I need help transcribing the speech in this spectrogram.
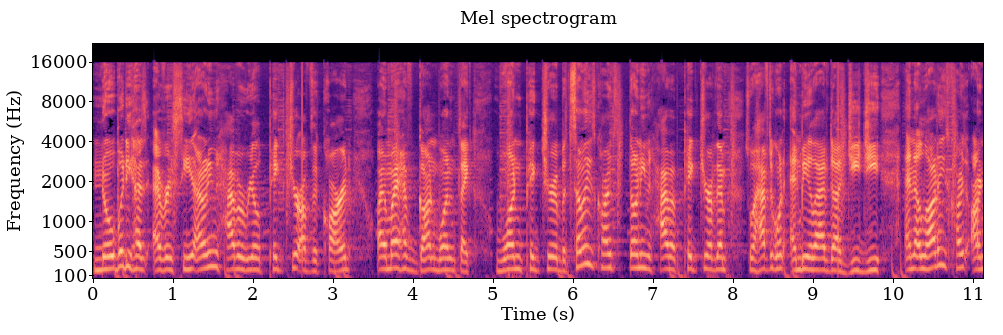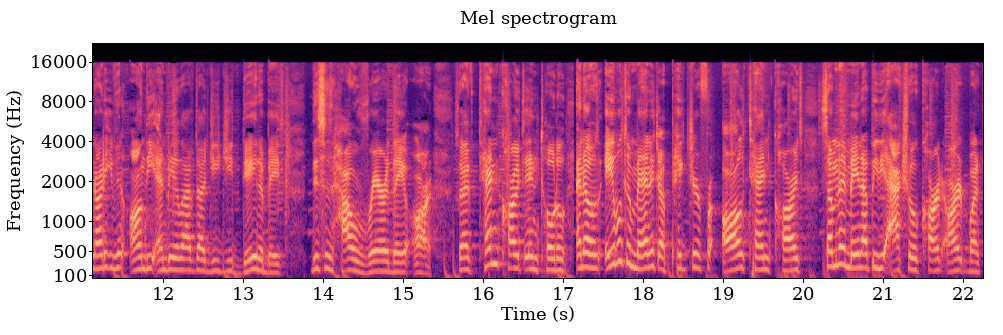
nobody has ever seen. I don't even have a real picture of the card. I might have gotten one, it's like one picture, but some of these cards don't even have a picture of them. So I have to go on NBALive.gg, and a lot of these cards are not even on the NBALive.gg database. This is how rare they are. So I have 10 cards in total, and I was able to manage a picture for all 10 cards. Some of them may not be the actual card art, but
